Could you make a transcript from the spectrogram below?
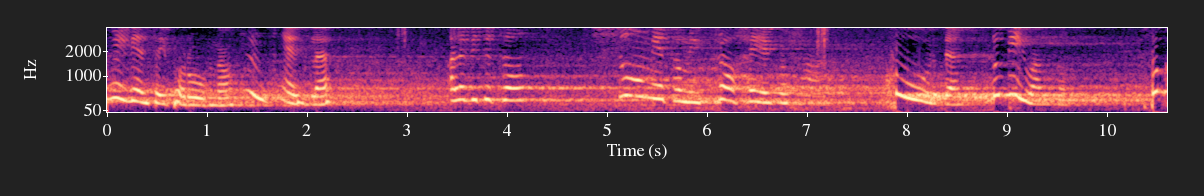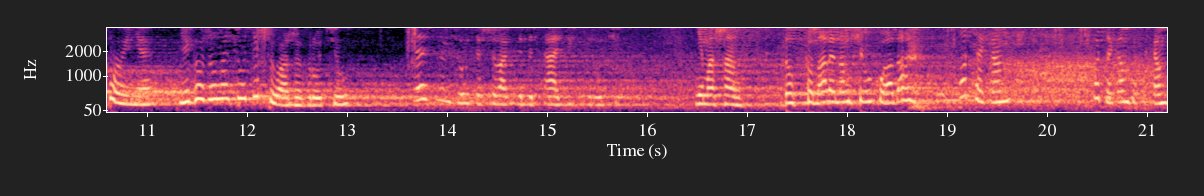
mniej więcej porówno. Hmm, nieźle. Ale wiecie co? W sumie to mi trochę jego żal. Kurde, lubiłam go. Spokojnie, jego żona się ucieszyła, że wrócił. Też bym się ucieszyła, gdyby Tadzik wrócił. Nie ma szans. Doskonale nam się układa. Poczekam, poczekam, poczekam.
